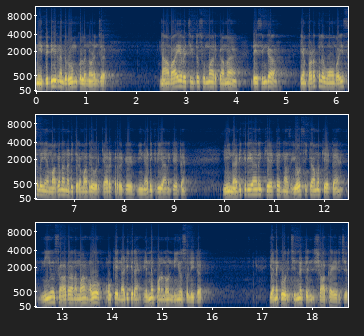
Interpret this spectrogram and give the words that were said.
நீ திடீர்னு அந்த ரூம்குள்ளே நுழைஞ்ச. நான் வாயை வச்சுக்கிட்டு சும்மா இருக்காமல் டேய் சிங்கா என் படத்தில் உன் வயசில் என் மகனாக நடிக்கிற மாதிரி ஒரு கேரக்டர் இருக்குது நீ நடிக்கிறியான்னு கேட்டேன். நீ நடிக்கிறியான்னு கேட்ட நான் யோசிக்காமல் கேட்டேன். நீயும் சாதாரணமாக ஓ ஓகே நடிக்கிறேன். என்ன பண்ணணும்னு நீயும் சொல்லிட்ட. எனக்கு ஒரு சின்ன டென் ஷாக் ஆயிடுச்சு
